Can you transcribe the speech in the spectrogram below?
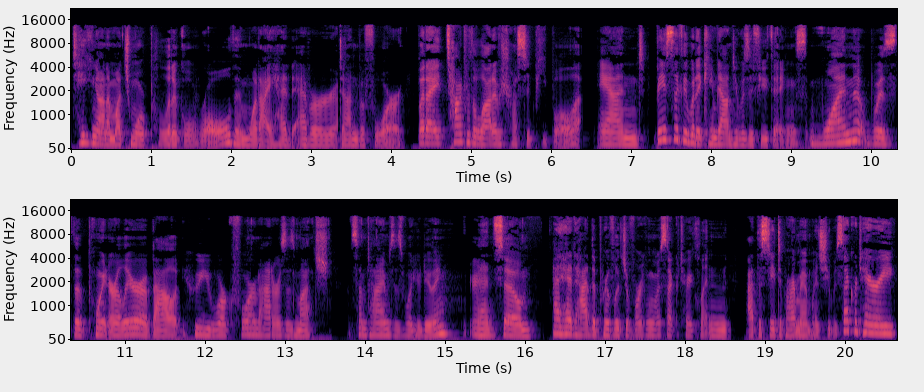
taking on a much more political role than what I had ever done before. But I talked with a lot of trusted people. And basically, what it came down to was a few things. One was the point earlier about who you work for matters as much sometimes as what you're doing. And so I had had the privilege of working with Secretary Clinton at the State Department when she was secretary.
